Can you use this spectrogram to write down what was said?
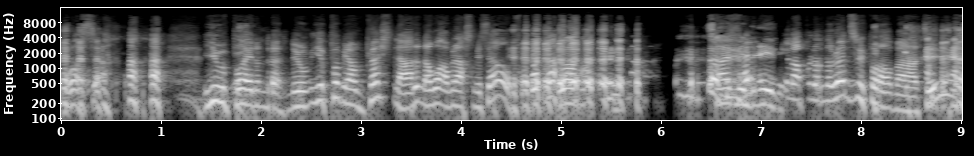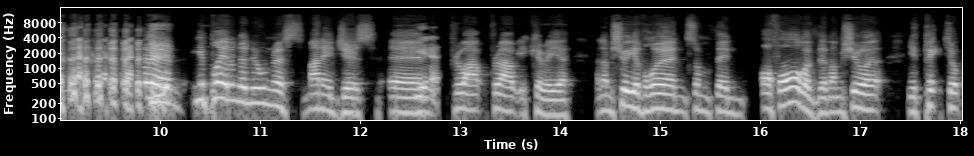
you were played under. You put me on pressure now. I don't know what I'm going to ask myself. well, Simon Davis. Can happen on the Reds report, Martin. um, you played under numerous managers um, yeah. throughout throughout your career, and I'm sure you've learned something off all of them. I'm sure you've picked up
